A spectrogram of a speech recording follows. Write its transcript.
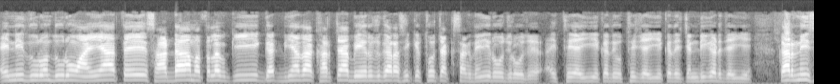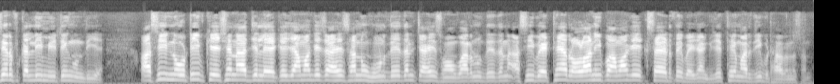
ਇੰਨੀ ਦੂਰੋਂ ਦੂਰੋਂ ਆਏ ਆ ਤੇ ਸਾਡਾ ਮਤਲਬ ਕਿ ਗੱਡੀਆਂ ਦਾ ਖਰਚਾ ਬੇਰੁਜ਼ਗਾਰ ਅਸੀਂ ਕਿੱਥੋਂ ਚੱਕ ਸਕਦੇ ਹਾਂ ਜੀ ਰੋਜ਼-ਰੋਜ਼ ਇੱਥੇ ਆਈਏ, ਕਦੇ ਉੱਥੇ ਜਾਈਏ, ਕਦੇ ਚੰਡੀਗੜ੍ਹ ਜਾਈਏ। ਕਰਨੀ ਸਿਰਫ ਕੱਲੀ ਮੀਟਿੰਗ ਹੁੰਦੀ ਹੈ। ਅਸੀਂ ਨੋਟੀਫਿਕੇਸ਼ਨ ਅੱਜ ਲੈ ਕੇ ਜਾਵਾਂਗੇ, ਚਾਹੇ ਸਾਨੂੰ ਹੁਣ ਦੇ ਦੇਣ, ਚਾਹੇ ਸੋਮਵਾਰ ਨੂੰ ਦੇ ਦੇਣ। ਅਸੀਂ ਬੈਠੇ ਆ ਰੌਲਾ ਨਹੀਂ ਪਾਵਾਂਗੇ, ਇੱਕ ਸਾਈਡ ਤੇ ਬਹਿ ਜਾਾਂਗੇ, ਜਿੱਥੇ ਮਰਜ਼ੀ ਬਿਠਾ ਦੇਣ ਸਾਨੂੰ।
